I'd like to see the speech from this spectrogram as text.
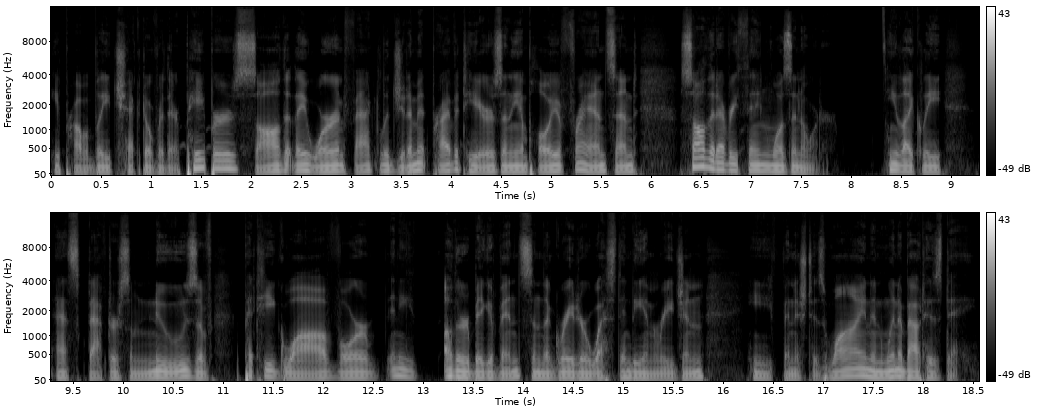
He probably checked over their papers, saw that they were in fact legitimate privateers in the employ of France, and saw that everything was in order. He likely asked after some news of Petit Goave or any other big events in the greater West Indian region. He finished his wine and went about his day.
